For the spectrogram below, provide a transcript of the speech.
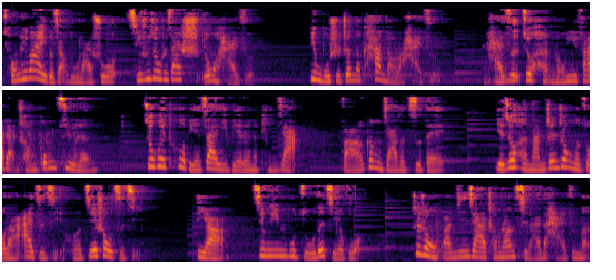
从另外一个角度来说，其实就是在使用孩子。并不是真的看到了孩子，孩子就很容易发展成工具人，就会特别在意别人的评价，反而更加的自卑，也就很难真正的做到爱自己和接受自己。第二，静音不足的结果，这种环境下成长起来的孩子们，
